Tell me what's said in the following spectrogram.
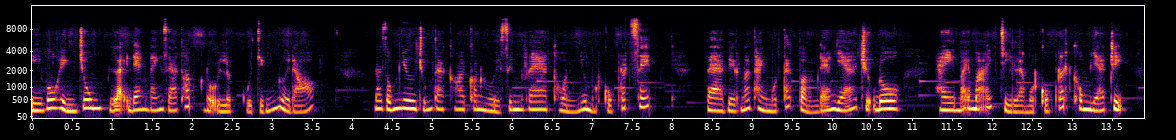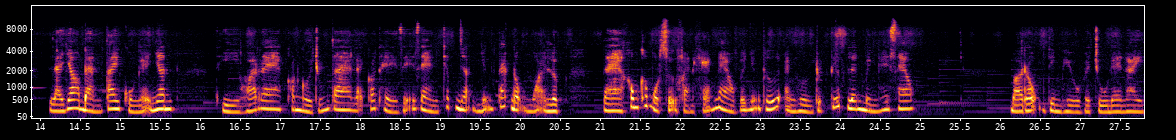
thì vô hình chung lại đang đánh giá thấp nội lực của chính người đó. Nó giống như chúng ta coi con người sinh ra thuần như một cục đất sét, và việc nó thành một tác phẩm đáng giá triệu đô, hay mãi mãi chỉ là một cục đất không giá trị, là do bàn tay của nghệ nhân, thì hóa ra con người chúng ta lại có thể dễ dàng chấp nhận những tác động ngoại lực và không có một sự phản kháng nào với những thứ ảnh hưởng trực tiếp lên mình hay sao? Mở rộng tìm hiểu về chủ đề này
